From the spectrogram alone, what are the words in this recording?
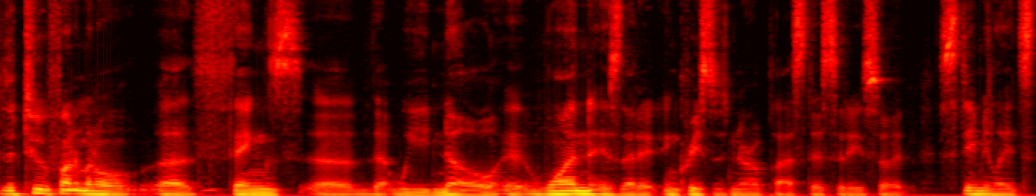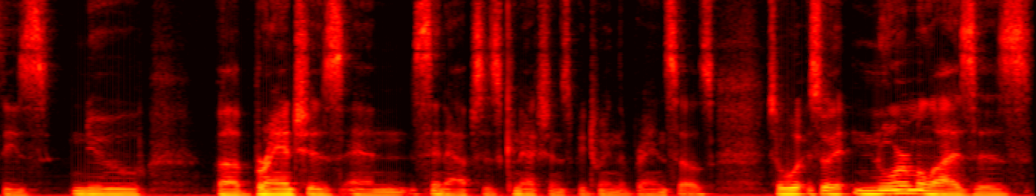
the two fundamental uh, things uh, that we know. Uh, one is that it increases neuroplasticity, so it stimulates these new uh, branches and synapses, connections between the brain cells. So, so it normalizes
